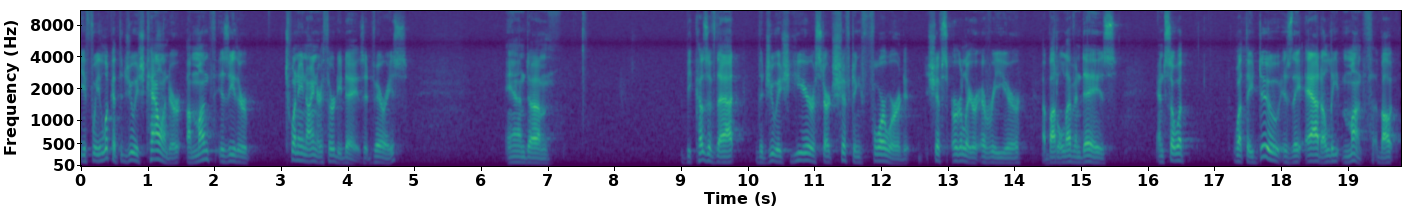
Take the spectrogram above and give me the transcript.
if we look at the Jewish calendar, a month is either 29 or 30 days, it varies. And um, because of that, the Jewish year starts shifting forward. It shifts earlier every year, about 11 days. And so what, what they do is they add a leap month about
